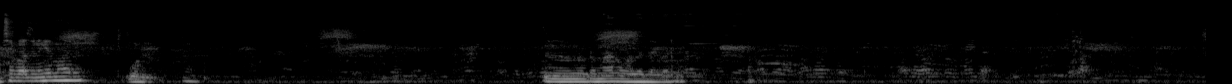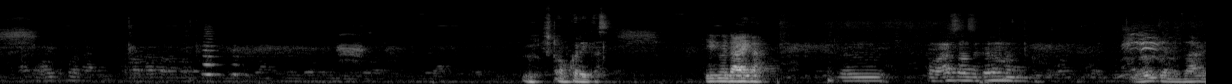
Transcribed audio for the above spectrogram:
वरच्या बाजूने घे आता मागं मला जाय बरोबर स्टॉप कर एकच. एक मिनिट आहे का? असं असं करा ना. येऊ त्याला जाग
